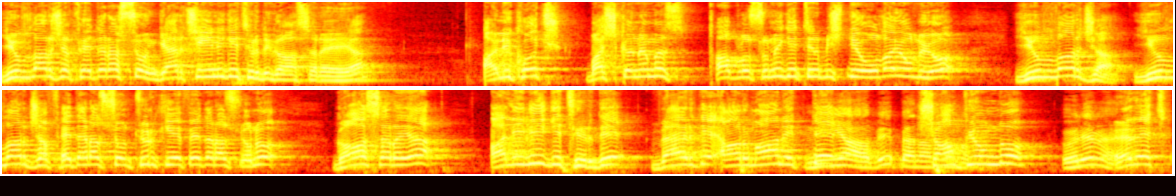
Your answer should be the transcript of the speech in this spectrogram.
Yıllarca federasyon gerçeğini getirdi Galatasaray'a ya. Ali Koç başkanımız tablosunu getirmiş diye olay oluyor. Yıllarca, yıllarca federasyon, Türkiye Federasyonu Galatasaray'a aleni getirdi, verdi, armağan etti. Niye abi? Ben anlamadım. Şampiyonluğu. Öyle mi? Evet.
